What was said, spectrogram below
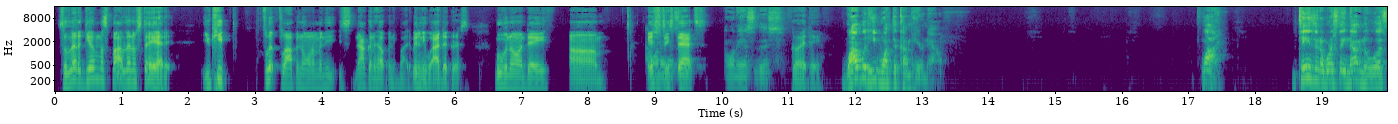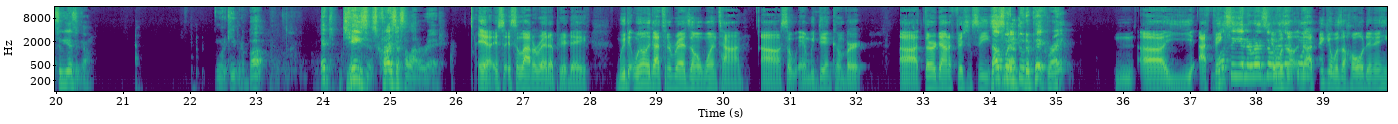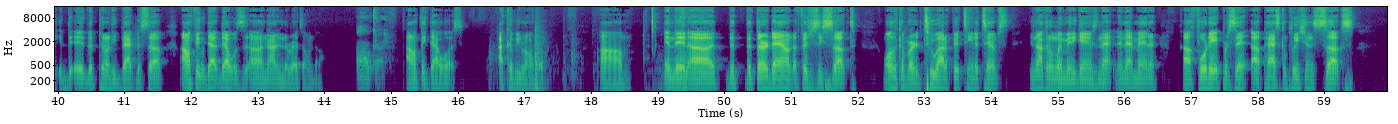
So let it give them a spot. Let them stay at it. You keep flip flopping on them, and it's not going to help anybody. But anyway, I digress. Moving on, Dave. Um, interesting stats. This. I want to answer this. Go ahead, Dave. Why would he want to come here now? Why? The team's in a worse state now than it was two years ago. You want to keep it a buck. It Jesus Christ, that's a lot of red. Yeah, it's it's a lot of red up here, Dave. We we only got to the red zone one time, uh, so and we didn't convert. Uh, third down efficiency. That's when he threw the pick, right? Uh, yeah, I think was he in the red zone? It was. A, I think it was a hold, and then he, the, the, penalty backed us up. I don't think that that was uh, not in the red zone though. Oh, okay. I don't think that was. I could be wrong though. Um, and then uh, the the third down efficiency sucked only converted two out of 15 attempts. You're not going to win many games in that in that manner. Uh, 48% uh, pass completion sucks.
